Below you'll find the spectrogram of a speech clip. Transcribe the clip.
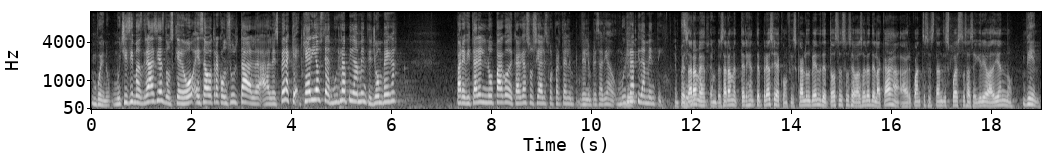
Bueno, muchísimas gracias. Nos quedó esa otra consulta a la, espera. ¿Qué, ¿Qué, haría usted muy rápidamente, John Vega? Para evitar el no pago de cargas sociales por parte del, em-, empresariado? Muy rápidamente. Empezar a, empezar a meter gente presa y a confiscar los bienes de todos esos evasores de la caja, a ver cuántos están dispuestos a seguir evadiendo. Bien,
